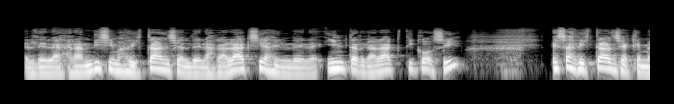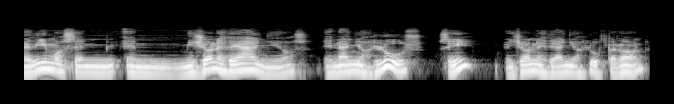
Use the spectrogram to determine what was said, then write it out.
el de las grandísimas distancias, el de las galaxias, el del intergaláctico, ¿sí? Esas distancias que medimos en, millones de años, en años luz, ¿sí? Millones de años luz, perdón,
